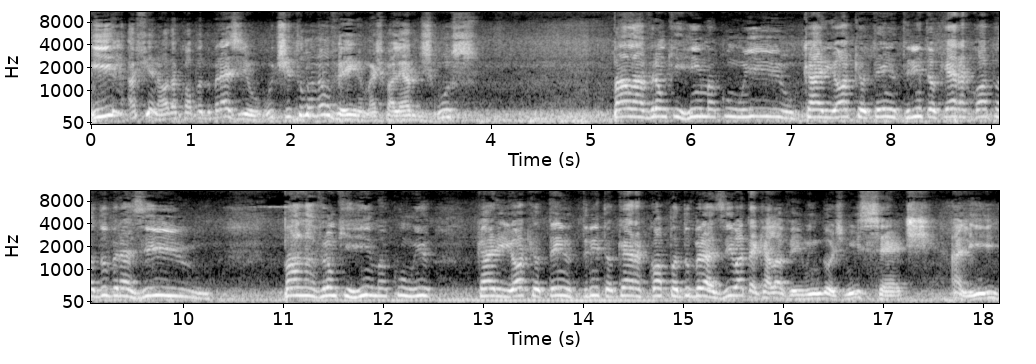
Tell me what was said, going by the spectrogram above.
E a final da Copa do Brasil. O título não veio, mas qual era o discurso? Palavrão que rima com Will. Carioca eu tenho 30, eu quero a Copa do Brasil. Palavrão que rima com Will. Carioca eu tenho 30, eu quero a Copa do Brasil. Até que ela veio em 2007. Ali,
